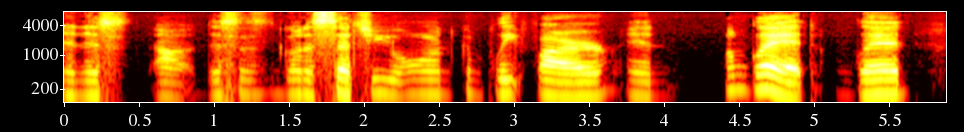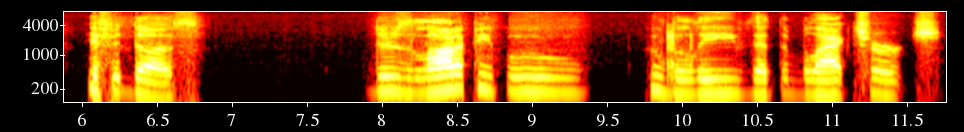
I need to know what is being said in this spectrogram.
and this uh, this is going to set you on complete fire, and I'm glad. I'm glad if it does. There's a lot of people who who believe that the black church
